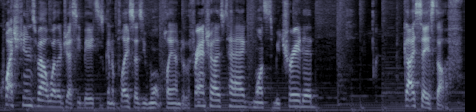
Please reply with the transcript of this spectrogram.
Questions about whether Jessie Bates is going to play, says he won't play under the franchise tag, wants to be traded. Guys say stuff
